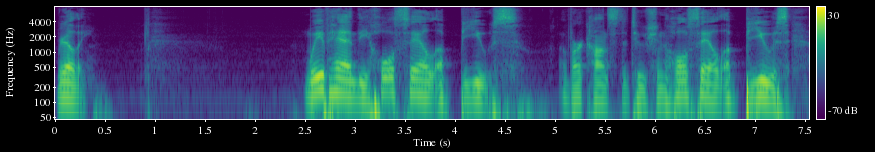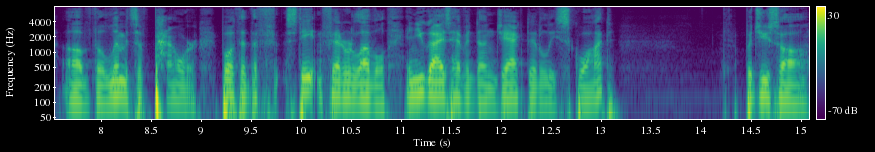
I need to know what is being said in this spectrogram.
Really. We've had the wholesale abuse of our Constitution, the wholesale abuse of the limits of power, both at the f- state and federal level, and you guys haven't done jack diddly squat. But you saw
